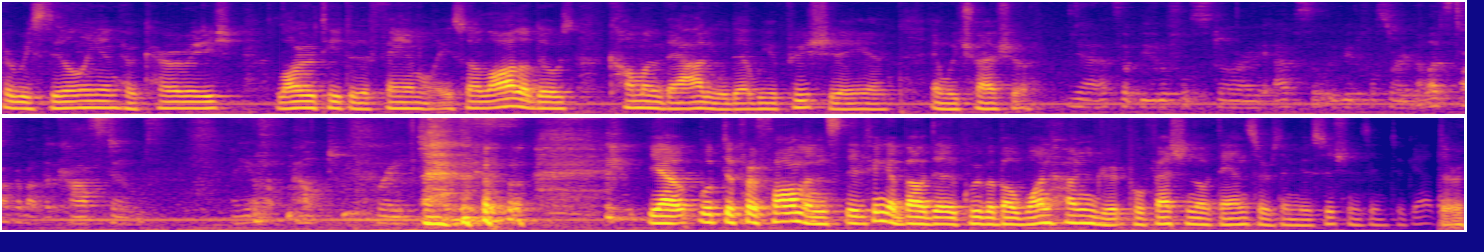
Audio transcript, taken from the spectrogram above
her resilience, her courage, loyalty to the family. So a lot of those common values that we appreciate and, and we treasure. Yeah, it's a beautiful story. Absolutely beautiful story. Now let's talk about the costumes. They are outrageous. Yeah, with the performance, they think about the group about 100 professional dancers and musicians in together.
